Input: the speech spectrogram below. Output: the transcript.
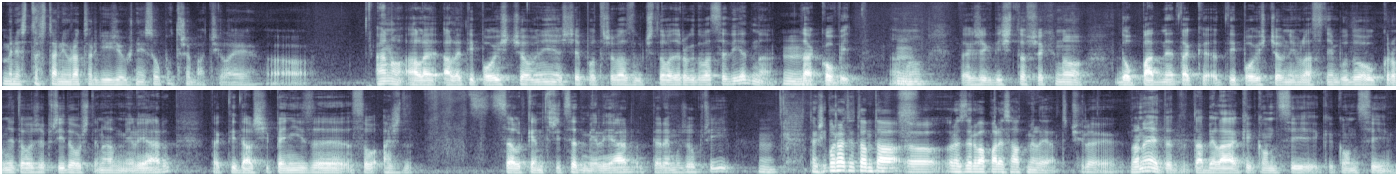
minister Stanjura tvrdí, že už nejsou potřeba, čili... Uh, ano, ale, ale ty pojišťovny ještě potřeba zúčtovat rok 2021 hmm. za COVID. Ano. Hmm. Takže když to všechno dopadne, tak ty pojišťovny vlastně budou, kromě toho, že přijdou 14 miliard, tak ty další peníze jsou až celkem 30 miliard, které můžou přijít. Hmm. Takže pořád je tam ta uh, rezerva 50 miliard, čili... No ne, ta, ta byla ke konci, ke konci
